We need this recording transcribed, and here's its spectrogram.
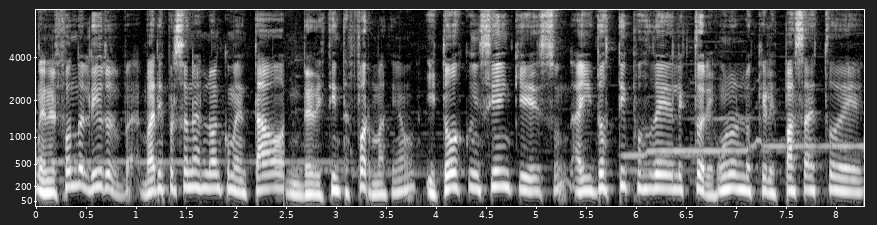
en el fondo el libro, va- varias personas lo han comentado de distintas formas, digamos, y todos coinciden que son, hay dos tipos de lectores. Uno en los que les pasa esto de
